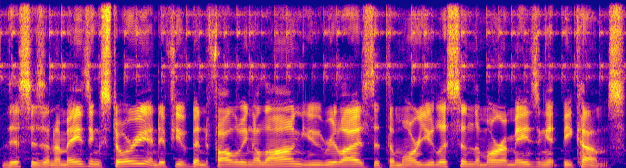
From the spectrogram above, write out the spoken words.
This is an amazing story, and if you've been following along, you realize that the more you listen, the more amazing it becomes.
